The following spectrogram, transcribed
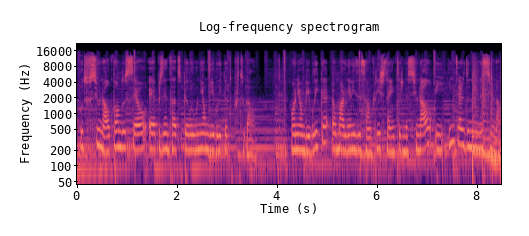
O profissional Pão do Céu é apresentado pela União Bíblica de Portugal. A União Bíblica é uma organização cristã internacional e interdenominacional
